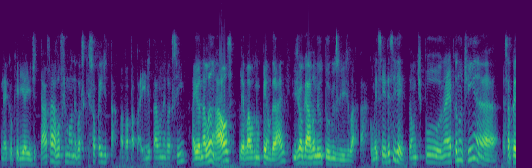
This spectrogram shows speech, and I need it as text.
né, que eu queria editar. Falei, ah, vou filmar um negócio aqui só pra editar, pá, pá, pá, pá, editava um negocinho. Aí eu ia na Lan House, levava no pendrive e jogava no YouTube os vídeos lá. Tá, comecei desse jeito. Então, tipo, na época não tinha essa pretensão,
